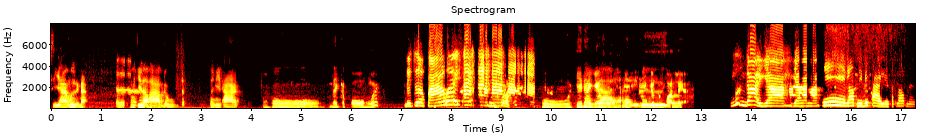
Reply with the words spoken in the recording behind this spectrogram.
สี่ห้าหมื่นอะเออ มึงคิดสภาพดูจะไม่มีทาง โอ้โห ได้กระโปรงเว้ย ได้เสื้อป้าเว้ย โอ้โหเจ๊ได้แก้วเหรอได้เจ๊เกือบทุกวันเลยอะมึงได้ยายา เย่รอบนี้ไม่ตายเลยสักรอบหนึ่ง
